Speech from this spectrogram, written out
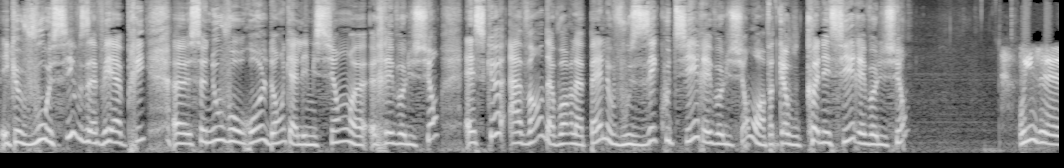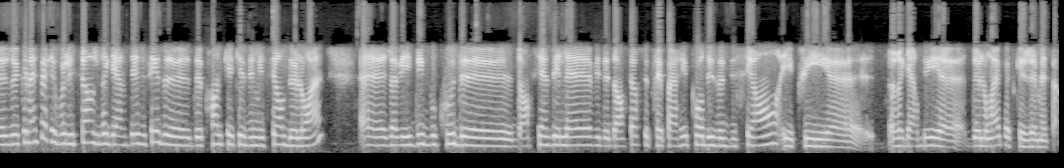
et que vous aussi, vous avez appris euh, ce nouveau rôle donc à l'émission euh, Révolution. Est-ce que avant d'avoir l'appel, vous écoutiez Révolution ou en fait que vous connaissiez Révolution? Oui, je, je connaissais Révolution. Je regardais, j'essayais de, de prendre quelques émissions de loin. Euh, j'avais aidé beaucoup d'anciens élèves et de danseurs se préparer pour des auditions et puis euh, regarder euh, de loin parce que j'aimais ça.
